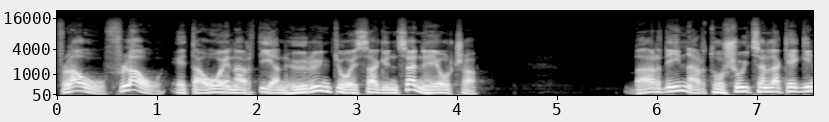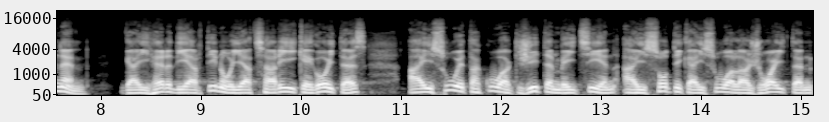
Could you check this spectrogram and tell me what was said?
Flau, flau, eta oen artian hyryntu ezaguntzen heotsa. Bardin hartu suitzen lak eginen, gai herdi artino jatzarik egoitez, aizuetakuak jiten beitzien aizotik aizuala joaiten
